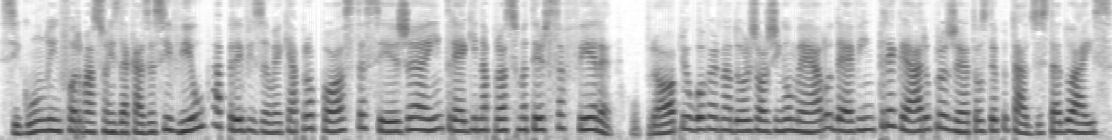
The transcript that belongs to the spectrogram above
Segundo informações da Casa Civil, a previsão é que a proposta seja entregue na próxima terça terça-feira. O próprio governador Jorginho Melo deve entregar o projeto aos deputados estaduais.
